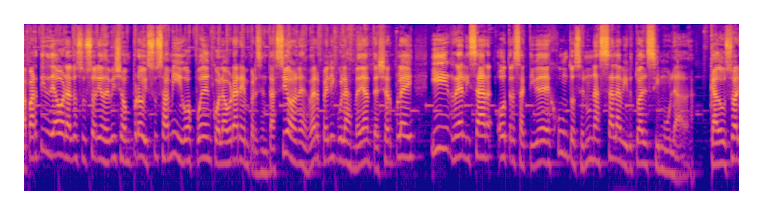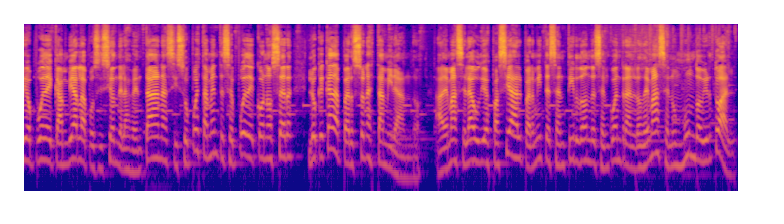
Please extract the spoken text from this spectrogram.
A partir de ahora, los usuarios de Vision Pro y sus amigos pueden colaborar en presentaciones, ver películas mediante SharePlay y realizar otras actividades juntos en una sala virtual simulada. Cada usuario puede cambiar la posición de las ventanas y supuestamente se puede conocer lo que cada persona está mirando. Además, el audio espacial permite sentir dónde se encuentran los demás en un mundo virtual.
